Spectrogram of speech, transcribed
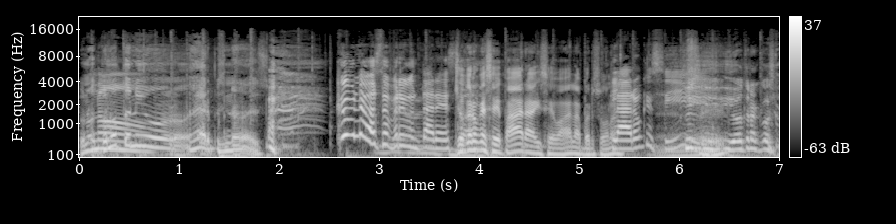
¿Tú no, tú no No. has tenido herpes ni nada de eso? ¿Cómo le vas a preguntar eso? Yo creo que se para y se va la persona. Claro que sí. Y, y- y otra cosa.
